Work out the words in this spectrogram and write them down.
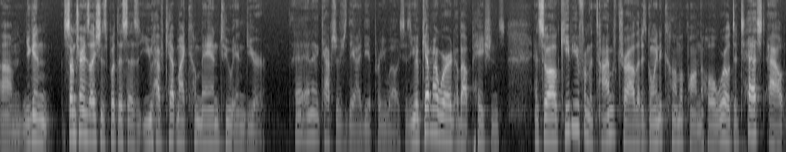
Um, you can some translations put this as you have kept my command to endure, and it captures the idea pretty well. He says, "You have kept my word about patience, and so I'll keep you from the time of trial that is going to come upon the whole world to test out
